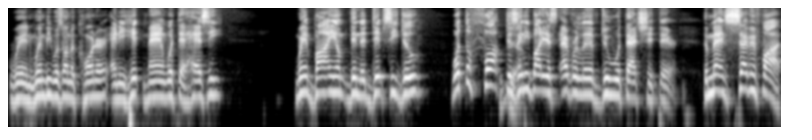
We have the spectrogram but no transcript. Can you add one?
when Wemby was on the corner and he hit man with the hezzy? Went by him, then the dipsy do? What the fuck does anybody that's ever lived do with that shit there? The man's seven five.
